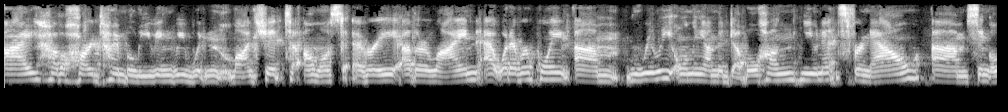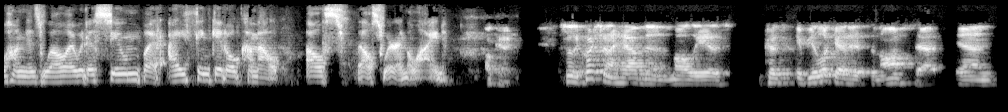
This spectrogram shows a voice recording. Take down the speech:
I have a hard time believing we wouldn't launch it to almost every other line at whatever point. Um, really, only on the double hung units for now, um, single hung as well, I would assume, but I think it'll come out else, elsewhere in the line. Okay. So the question I have then, Molly, is because if you look at it, it's an offset. And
